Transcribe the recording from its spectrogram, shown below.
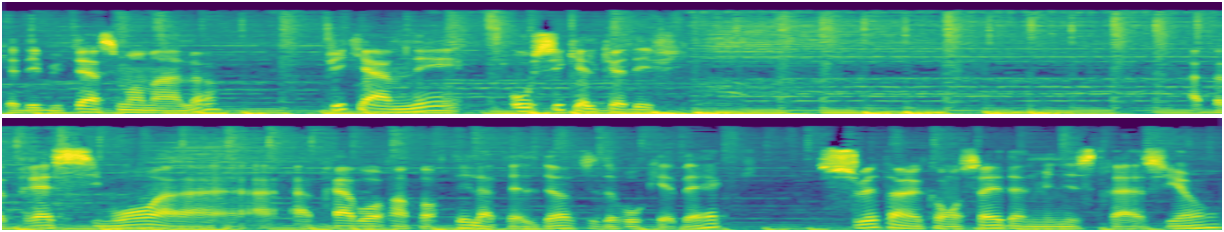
qui a débuté à ce moment-là, puis qui a amené aussi quelques défis à peu près six mois après avoir remporté l'appel d'offres d'Hydro-Québec, suite à un conseil d'administration.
